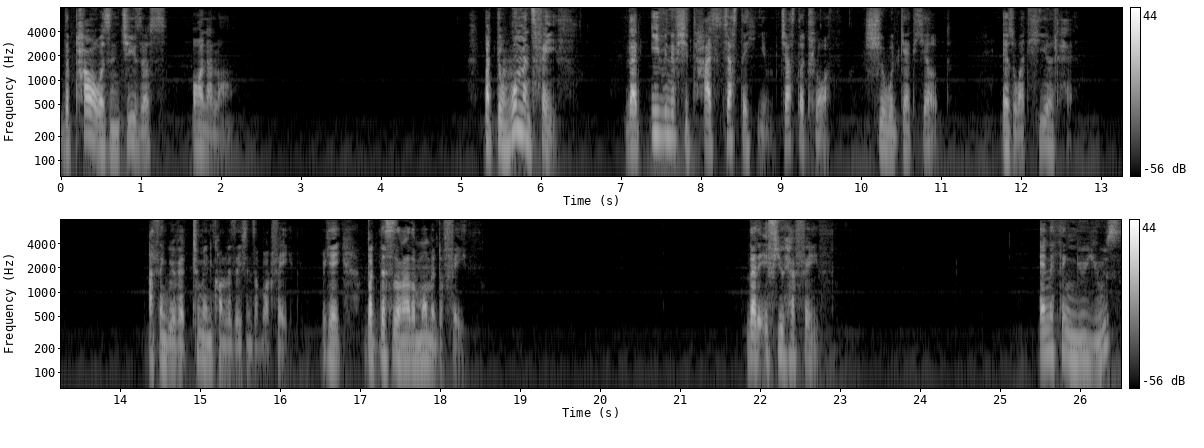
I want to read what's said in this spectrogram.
The power was in Jesus all along. But the woman's faith, that even if she touched just the hymn, just the cloth, she would get healed is what healed her. I think we've had too many conversations about faith. Okay? But this is another moment of faith. That if you have faith, anything you use,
